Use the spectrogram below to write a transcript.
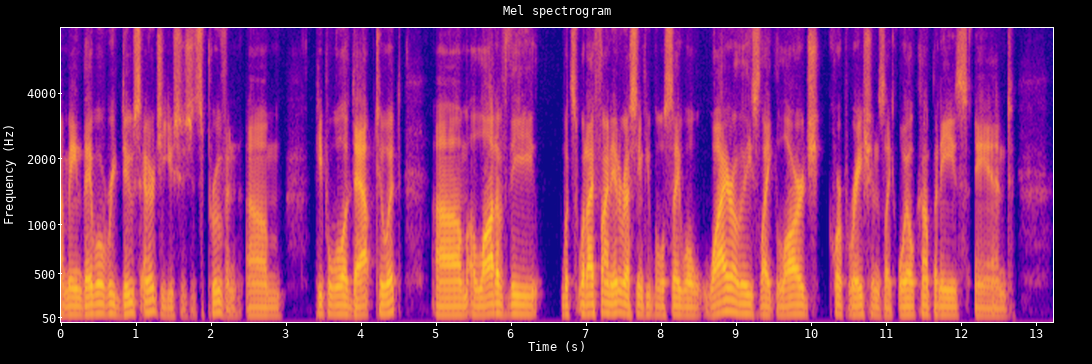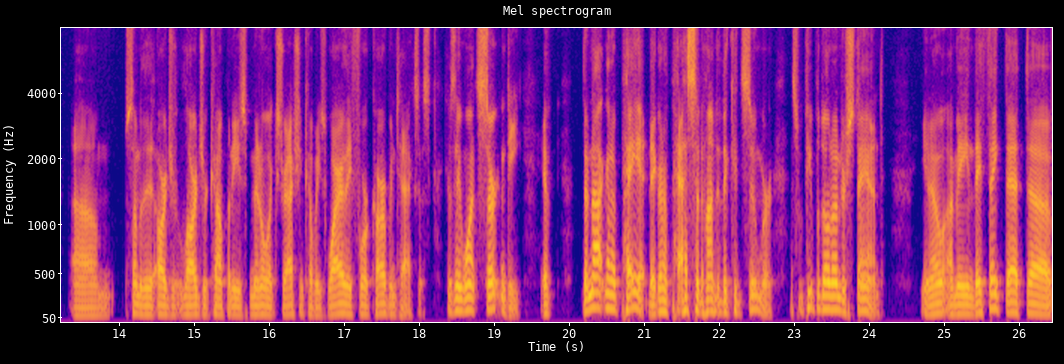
I mean, they will reduce energy usage. It's proven. Um, people will adapt to it. Um, a lot of the what's what I find interesting, people will say, well, why are these like large corporations like oil companies and um, some of the larger larger companies, mineral extraction companies, why are they for carbon taxes? Because they want certainty. If they're not going to pay it, they're going to pass it on to the consumer. That's what people don't understand. You know, I mean, they think that uh,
